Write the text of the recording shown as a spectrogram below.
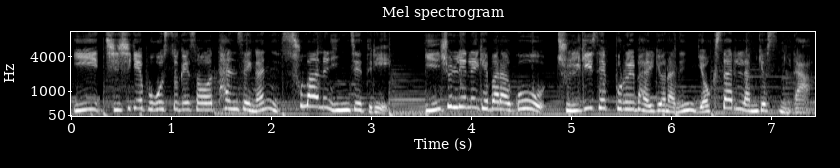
이 지식의 보고 속에서 탄생한 수많은 인재들이 인슐린을 개발하고 줄기세포를 발견하는 역사를 남겼습니다.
